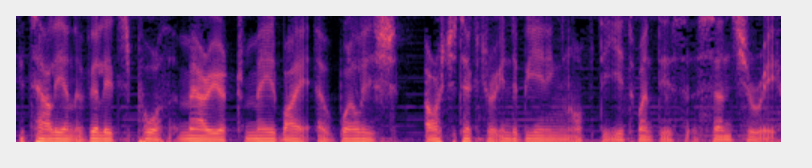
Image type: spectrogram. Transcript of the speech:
Italian village Portmeirion made by a Welsh architecture in the beginning of the 20th century.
